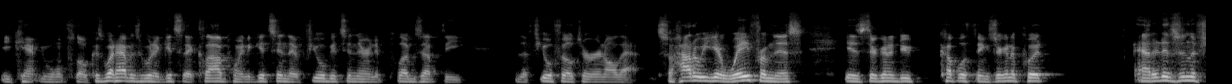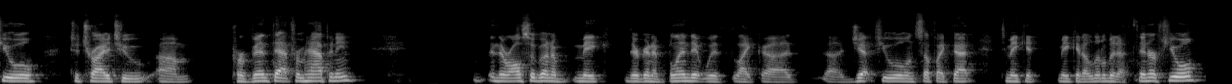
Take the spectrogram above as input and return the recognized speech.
You can't you won't flow because what happens when it gets to that cloud point it gets in the fuel gets in there and it plugs up the the fuel filter and all that so how do we get away from this is they're going to do a couple of things. They're going to put additives in the fuel to try to um, prevent that from happening. And they're also going to make they're going to blend it with like uh, uh, jet fuel and stuff like that to make it make it a little bit of thinner fuel.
